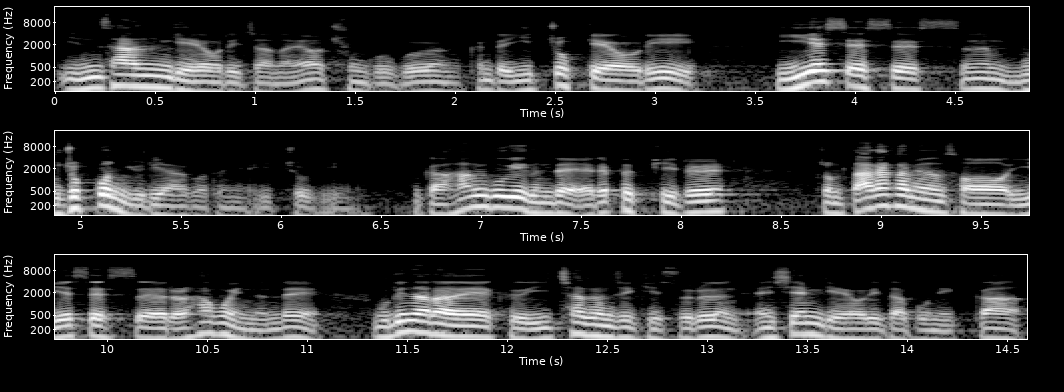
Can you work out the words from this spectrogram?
인산 계열이잖아요, 중국은. 근데 이쪽 계열이 ESS는 무조건 유리하거든요, 이쪽이. 그러니까 한국이 근데 LFP를 좀 따라가면서 ESS를 하고 있는데 우리나라의 그 2차 전지 기술은 NCM 계열이다 보니까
